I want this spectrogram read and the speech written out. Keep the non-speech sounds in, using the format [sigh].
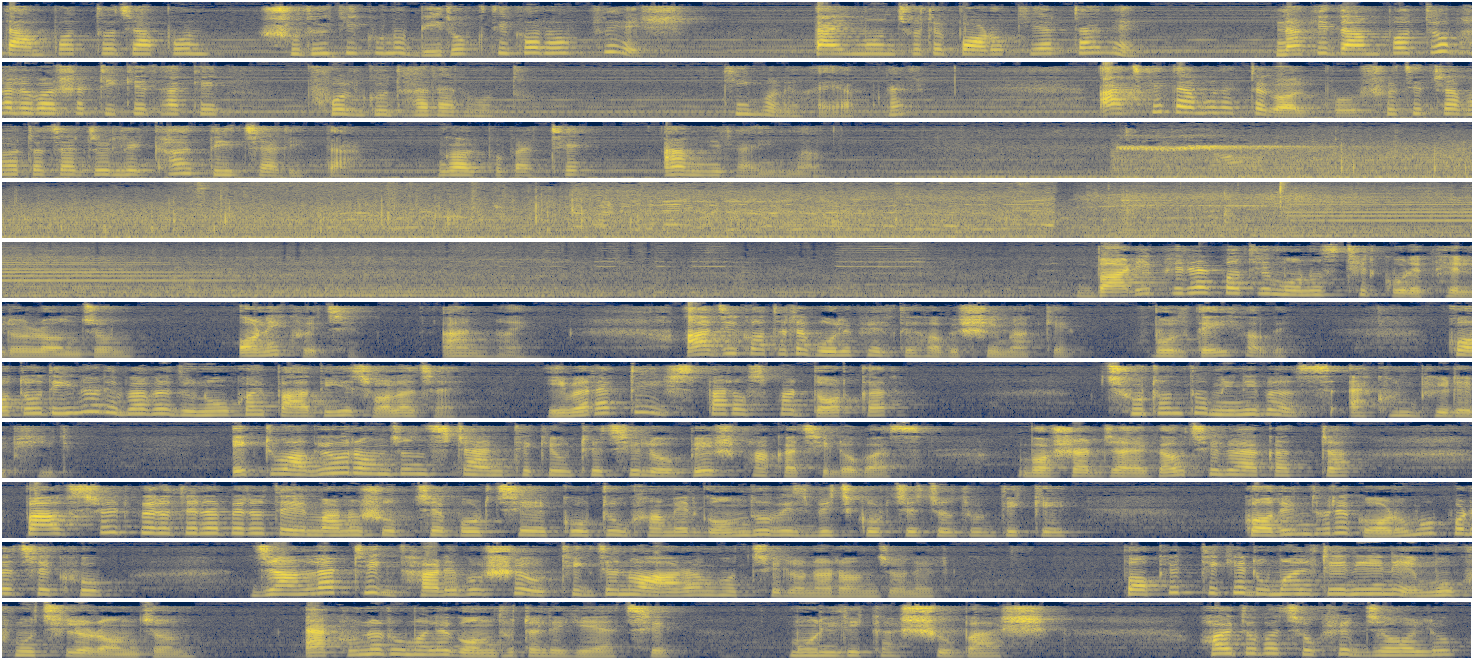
দাম্পত্য যাপন শুধু কি কোনো বিরক্তিকর অভ্যেস? তাই মন ছোটে পরকিয়ার টানে? নাকি দাম্পত্য ভালোবাসা টিকে থাকে ফুলগুধারার মতো? কি মনে হয় আপনার? আজকে তেমন একটা গল্প। সুচিত্রা ভট্টাচার্য লেখা দ্বিচারিতা। গল্প পাঠে আমি রাইমা। বাড়ি ফেরার পথে মনস্থির করে ফেলল রঞ্জন। অনেক হয়েছে, আর নয়। আজই কথাটা বলে ফেলতে হবে সীমাকে। বলতেই হবে। কতদিন আর এভাবে দু নৌকায় পা দিয়ে চলা যায়? এবার একটা ইস্পার ওস্পার দরকার। ছুটন্ত মিনিবাস এখন ভিড়ে ভিড়। একটু আগেও রঞ্জন স্ট্যান্ড থেকে উঠেছিল, বেশ ফাঁকা ছিল বাস। বসার জায়গাও ছিল এক আধটা। পার্ক স্ট্রিট পেরোতে না পেরোতে মানুষ উপচে পড়ছে, কটু ঘামের গন্ধ বিজবিজ করছে চতুর্দিকে। কদিন ধরে গরমও পড়েছে খুব। জানলার ঠিক ধারে বসেও ঠিক যেন আরাম হচ্ছিল না রঞ্জনের। পকেট থেকে রুমাল টেনে এনে মুখ মুছল রঞ্জন। এখনও রুমালে গন্ধটা লেগে আছে। মল্লিকার সুবাস, হয়তোবা চোখের জলও।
